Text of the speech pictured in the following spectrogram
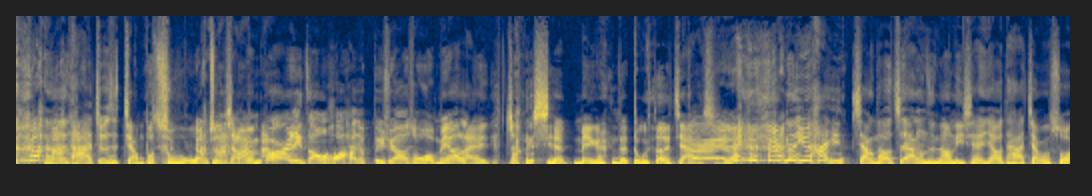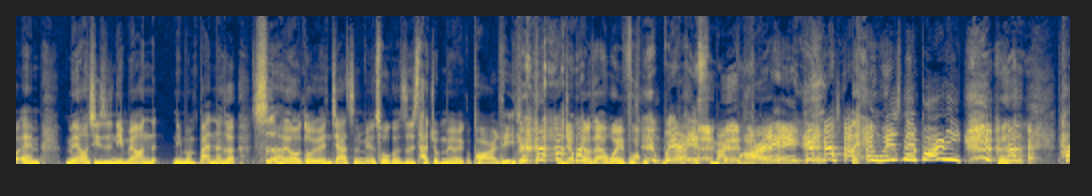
但是他就是讲不出我就是想要办 party 这种话，他就必须要说我们要来彰显每个人的独特价值。那因为他已经讲到这样子，然后你现在要他讲说，哎、欸，没有，其实你们要你们办那个是很有多元价值，没错，可是他就没有一个 party，你就没有在威风。Where is my party？Where is my party？可是他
